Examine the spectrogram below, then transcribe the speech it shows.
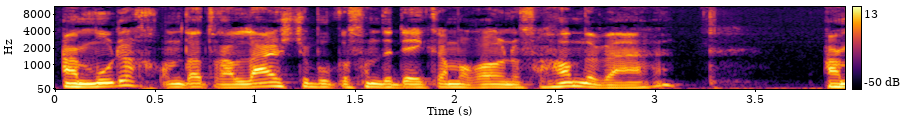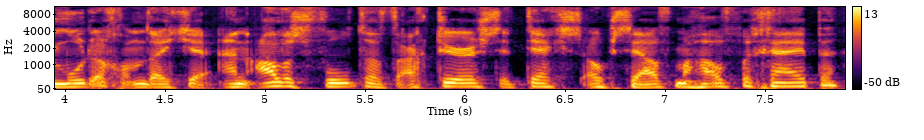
Armoedig omdat er al luisterboeken van de Decamerone voorhanden waren. Armoedig omdat je aan alles voelt dat de acteurs de tekst ook zelf maar half begrijpen.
